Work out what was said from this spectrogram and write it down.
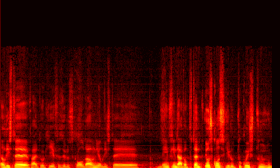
A lista, é- pá, estou aqui a fazer o scroll down e a lista é, é infindável. Portanto, eles conseguiram, tu com isto tudo,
